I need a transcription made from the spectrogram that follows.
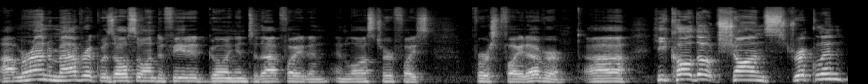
Uh, Miranda Maverick was also undefeated going into that fight and, and lost her fight, first fight ever. Uh, he called out Sean Strickland,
